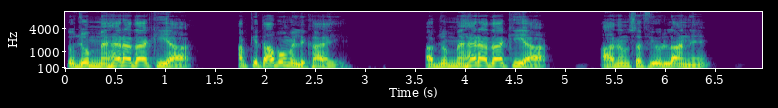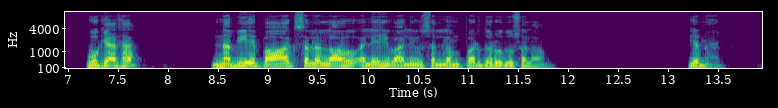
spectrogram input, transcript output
تو جو مہر ادا کیا، اب کتابوں میں لکھا ہے یہ۔ اب جو مہر ادا کیا آدم صفی اللہ نے، وہ کیا تھا؟ نبی پاک صلی اللہ علیہ وآلہ وسلم پر درود السلام یہ مہر تھا۔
